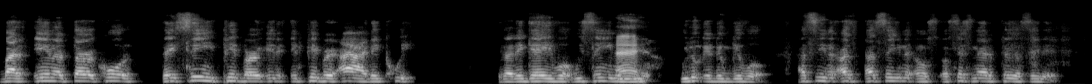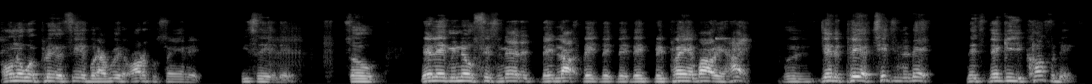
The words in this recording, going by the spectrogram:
by the end of the third quarter, they seen Pittsburgh in, in Pittsburgh eye, they quit. You know, they gave up. We seen them. We looked at them give up. I seen I, I seen a, a Cincinnati player say that. I don't know what player said, but I read an article saying that he said that. So they let me know Cincinnati they lock they they they, they, they playing ball they hype. They to pay attention to that. They, they give you confidence.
